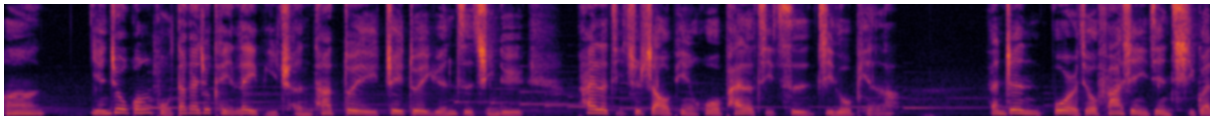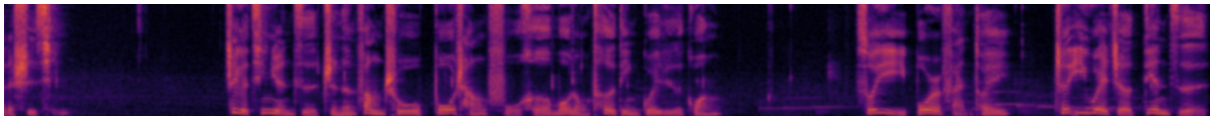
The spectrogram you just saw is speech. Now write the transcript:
嗯。研究光谱大概就可以类比成他对这对原子情侣拍了几次照片或拍了几次纪录片了。反正波尔就发现一件奇怪的事情：这个氢原子只能放出波长符合某种特定规律的光。所以波尔反推，这意味着电子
